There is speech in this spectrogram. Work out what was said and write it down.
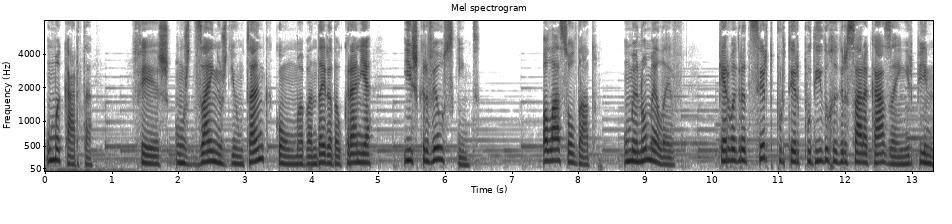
uma carta. Fez uns desenhos de um tanque com uma bandeira da Ucrânia e escreveu o seguinte: Olá, soldado. O meu nome é Lev. Quero agradecer-te por ter podido regressar a casa em Irpin.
